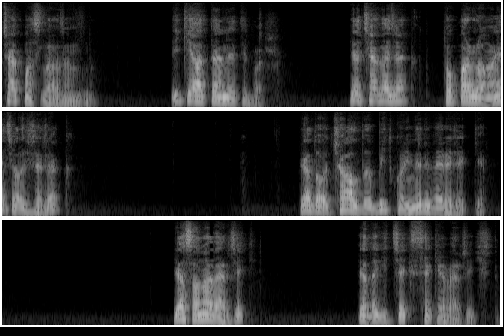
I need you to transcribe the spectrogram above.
çakması lazım bunu. İki alternatif var. Ya çakacak, toparlamaya çalışacak. Ya da o çaldığı bitcoinleri verecek ki. Ya sana verecek ya da gidecek seke verecek işte.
